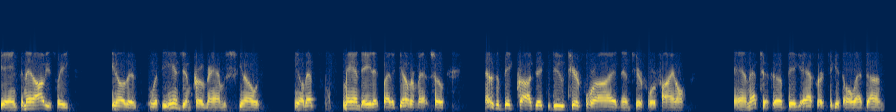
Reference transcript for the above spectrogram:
gains, and then obviously, you know, the with the engine programs, you know, you know that's mandated by the government. So that was a big project to do Tier 4I and then Tier 4 Final. And that took a big effort to get all that done.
